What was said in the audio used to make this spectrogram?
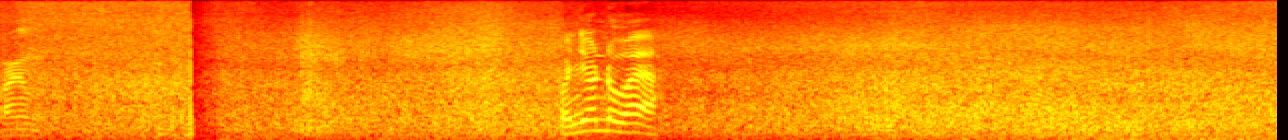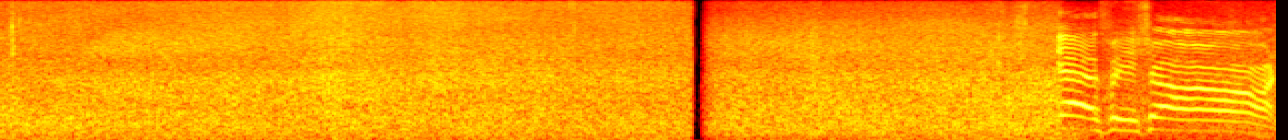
Fish on. ഭയങ്കരമായിട്ട് കറങ്ങുന്നു കൊഞ്ചോണ്ട് പോയാ fish on!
